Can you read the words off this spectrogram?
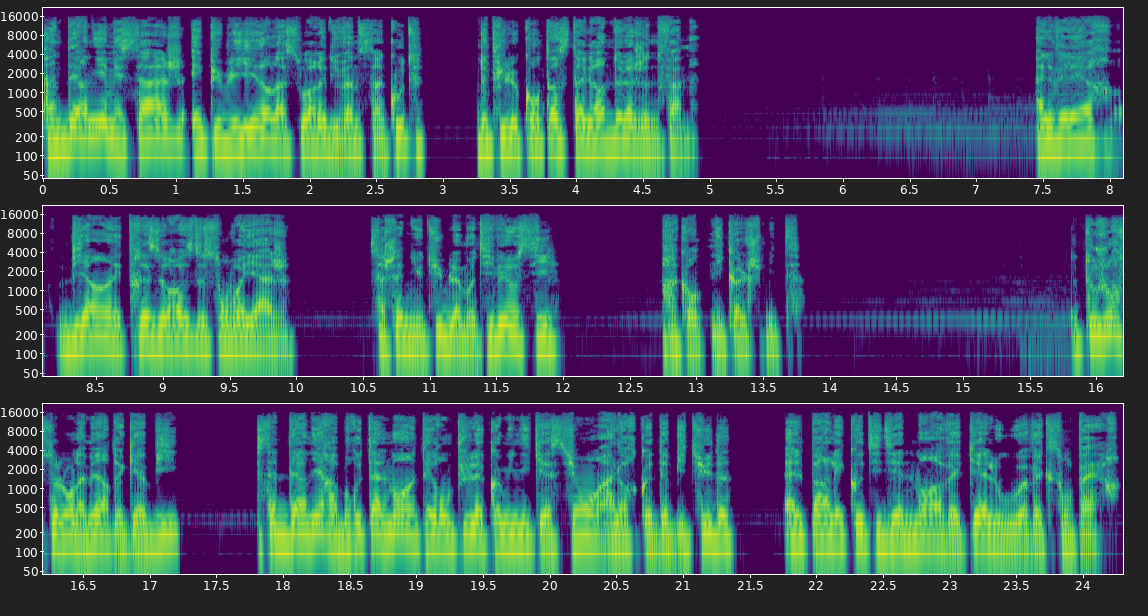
Un dernier message est publié dans la soirée du 25 août depuis le compte Instagram de la jeune femme. Elle avait l'air bien et très heureuse de son voyage, sa chaîne YouTube l'a motivée aussi, raconte Nicole Schmidt. Toujours selon la mère de Gabi, cette dernière a brutalement interrompu la communication alors que d'habitude, elle parlait quotidiennement avec elle ou avec son père.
